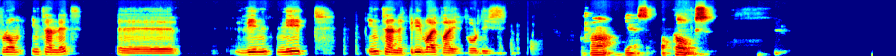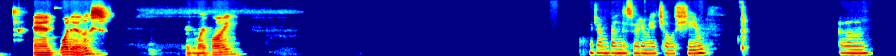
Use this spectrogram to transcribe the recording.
from internet. Uh, we need internet free Wi-Fi for this. Ah, yes, of course. And what else? And Wi-Fi. Hocam ben de söylemeye çalışayım. Um,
